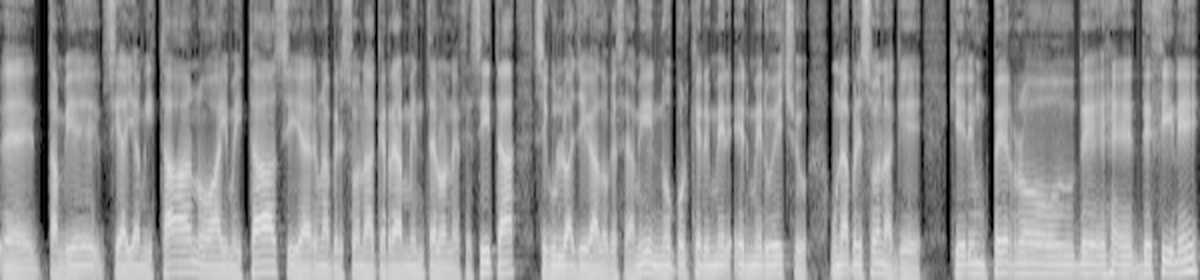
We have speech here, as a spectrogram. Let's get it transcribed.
eh, también si hay amistad, no hay amistad, si eres una persona que realmente lo necesita, según lo ha llegado que sea a mí, no porque el, mer- el mero hecho, una persona que quiere un perro de, de cine,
